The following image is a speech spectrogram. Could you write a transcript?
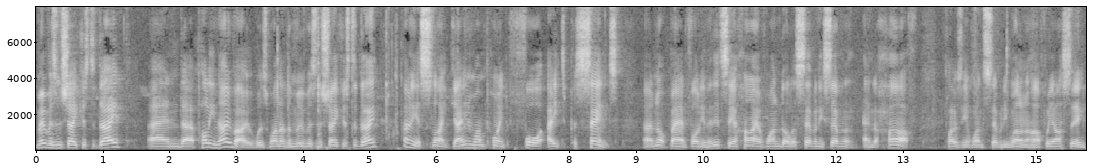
Movers and shakers today. And uh, Polynovo was one of the movers and shakers today. Only a slight gain, 1.48%. Uh, not bad volume. They did see a high of $1.77 and a half, closing at 171 and a half. We are seeing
